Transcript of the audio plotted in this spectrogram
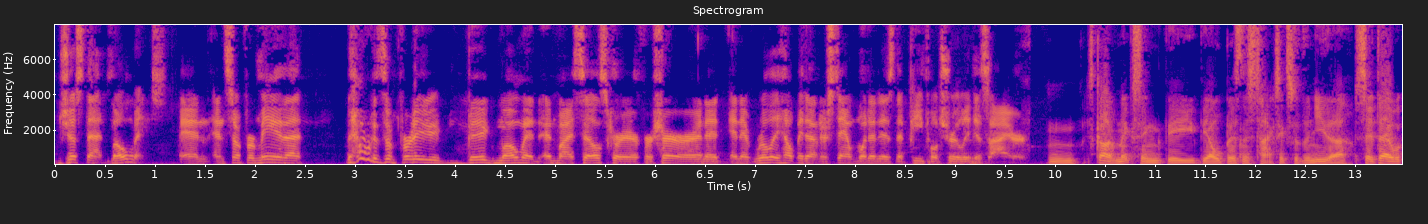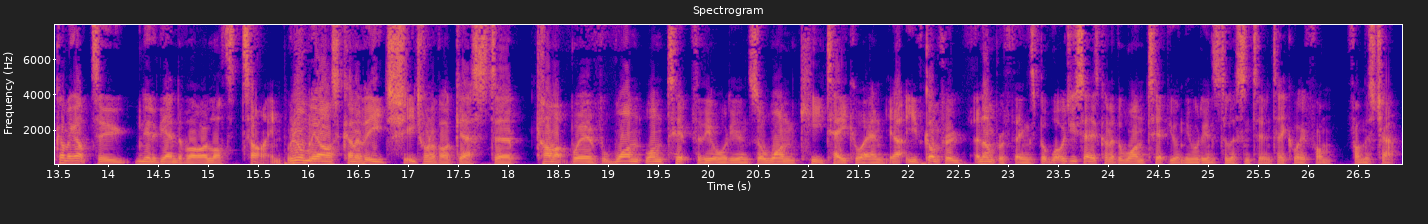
just that moment? And and so for me that that was a pretty big moment in my sales career for sure, and it and it really helped me to understand what it is that people truly desire. Mm, it's kind of mixing the the old business tactics with the new there. So Dale, we're coming up to nearly the end of our allotted time. We normally ask kind of each each one of our guests to come up with one one tip for the audience or one key takeaway. And yeah, you've gone through a number of things, but what would you say is kind of the one tip you want the audience to listen to and take away from from this chat?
